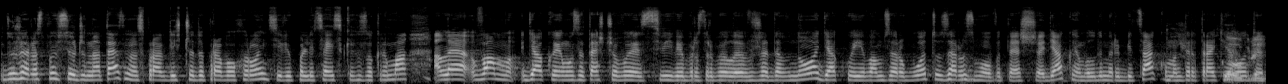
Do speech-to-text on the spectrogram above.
Дуже розповсюджена теза насправді щодо правоохоронців і поліцейських, зокрема. Але вам дякуємо за те, що ви свій вибір зробили вже давно. Дякую вам за роботу, за розмову. Теж дякуємо. Володимир Біцак, командир 3-ї роти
